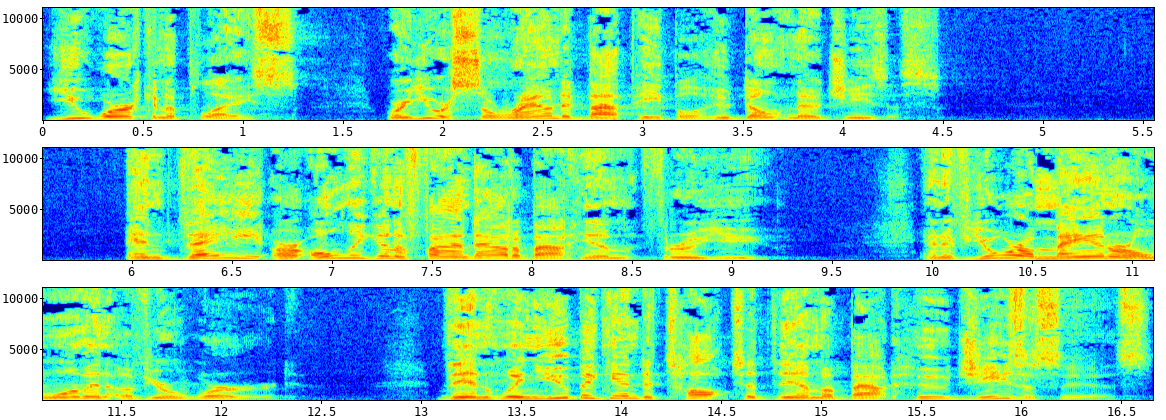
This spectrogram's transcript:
you work in a place where you are surrounded by people who don't know Jesus. And they are only going to find out about him through you. And if you're a man or a woman of your word, then when you begin to talk to them about who Jesus is,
